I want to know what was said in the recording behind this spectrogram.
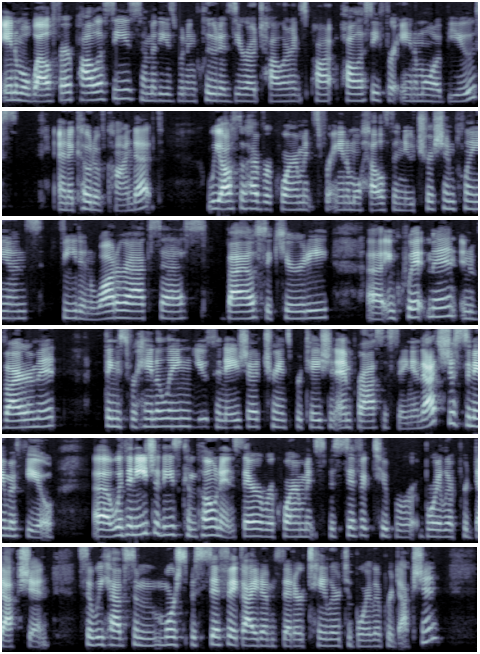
animal welfare policies. Some of these would include a zero tolerance po- policy for animal abuse, and a code of conduct. We also have requirements for animal health and nutrition plans, feed and water access, biosecurity, uh, equipment, environment, things for handling, euthanasia, transportation, and processing. And that's just to name a few. Uh, within each of these components, there are requirements specific to bro- broiler production. So we have some more specific items that are tailored to broiler production.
